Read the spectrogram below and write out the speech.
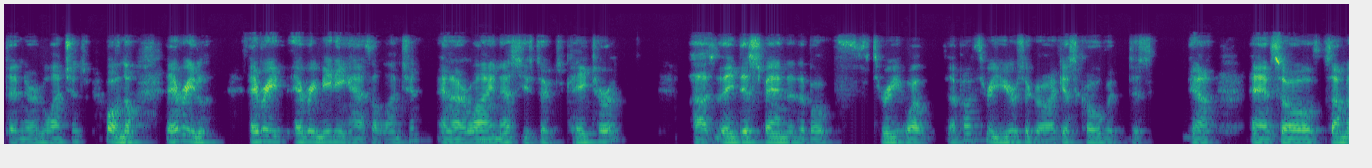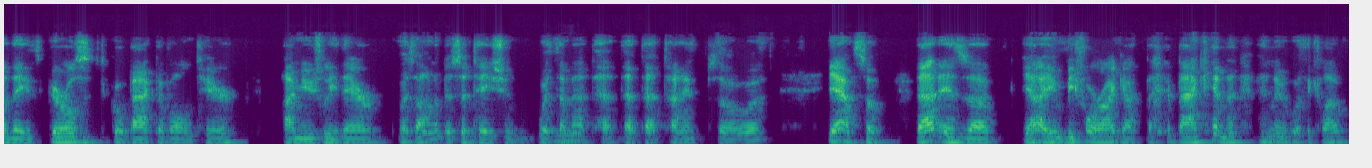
dinner luncheons. Oh no, every every every meeting has a luncheon, and our lioness used to cater it. Uh, they disbanded about three, well, about three years ago. I guess COVID just yeah, and so some of the girls go back to volunteer, I'm usually there was on a visitation with them mm-hmm. at, at, at that time. So, uh, yeah, so that is, uh, yeah, even before I got back in, the, in with the club.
